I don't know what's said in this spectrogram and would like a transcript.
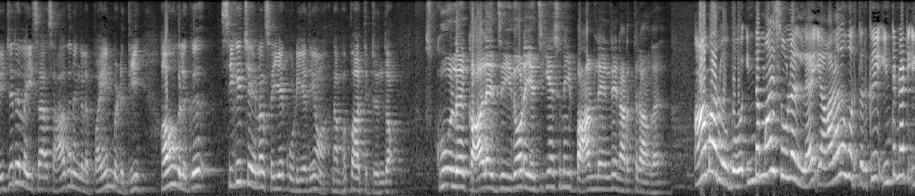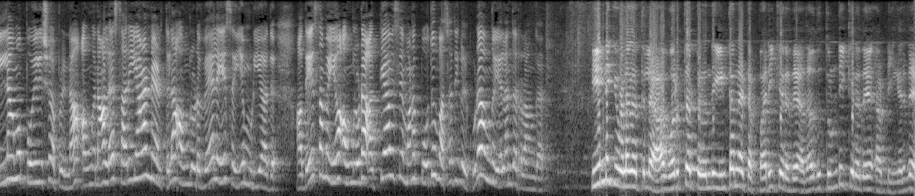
டிஜிட்டலைஸா சாதனங்களை பயன்படுத்தி அவங்களுக்கு சிகிச்சையெல்லாம் செய்யக்கூடியதையும் நம்ம பார்த்துட்டு இருந்தோம். ஸ்கூலு காலேஜ் இதோட எஜுகேஷனை இப்போ ஆன்லைன்லேயே நடத்துறாங்க. ஆமா ரோபோ. இந்த மாதிரி சூழல்ல யாராவது ஒருத்தருக்கு இன்டர்நெட் இல்லாம போயிடுச்சு அப்படின்னா அவங்கனால சரியான நேரத்துல அவங்களோட வேலையை செய்ய முடியாது. அதே சமயம் அவங்களோட அத்தியாவசியமான பொது வசதிகள் கூட அவங்க இழந்துடுறாங்க. இன்னைக்கு உலகத்துல ஒருத்தர்கிட்ட இருந்து இன்டர்நெட்டை பறிக்கிறது அதாவது துண்டிக்கிறது அப்படிங்கிறது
